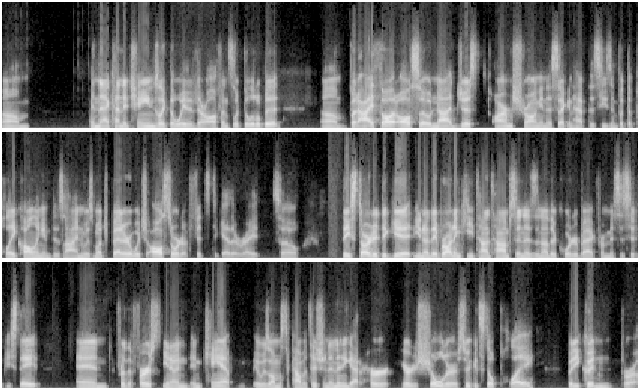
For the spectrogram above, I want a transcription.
Um, and that kind of changed like the way that their offense looked a little bit. Um, but I thought also not just Armstrong in the second half of the season, but the play calling and design was much better, which all sort of fits together, right? So they started to get, you know, they brought in Keytaon Thompson as another quarterback from Mississippi State. And for the first, you know, in, in camp, it was almost a competition. And then he got hurt. He hurt his shoulder, so he could still play, but he couldn't throw.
